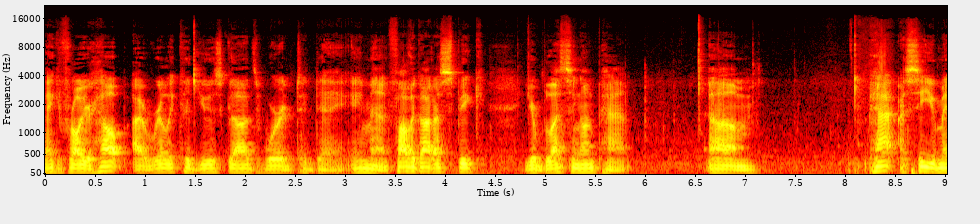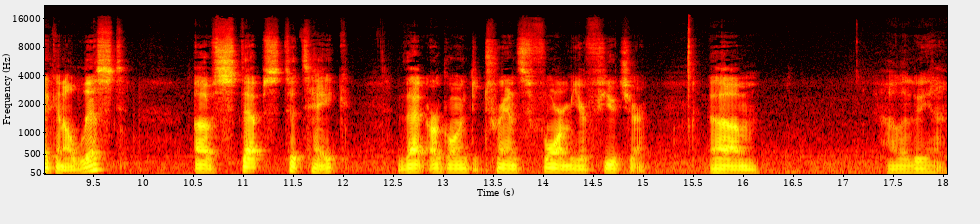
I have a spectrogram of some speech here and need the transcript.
thank you for all your help. I really could use God's word today. Amen. Father God, I speak your blessing on Pat. Um, Pat, I see you making a list of steps to take that are going to transform your future. Um, hallelujah.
